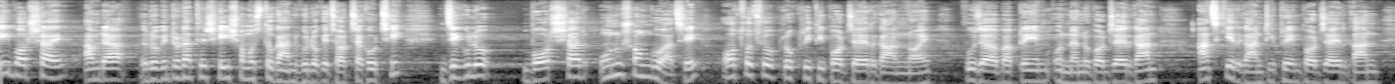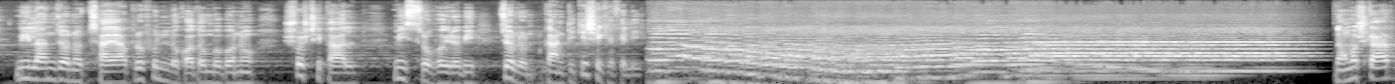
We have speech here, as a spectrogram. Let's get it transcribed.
এই বর্ষায় আমরা রবীন্দ্রনাথের সেই সমস্ত গানগুলোকে চর্চা করছি, যেগুলো বর্ষার অনুষঙ্গ আছে, অথচ প্রকৃতি পর্যায়ের গান নয়। পূজা বা প্রেম অন্যান্য পর্যায়ের গান, আজকের গানটি প্রেম পর্যায়ের গান নীলাঞ্জনোচ্ছায়া প্রফুল্ল কদম্ববন ষষ্ঠীতাল মিশ্র ভৈরবী। চলুন গানটিকে শিখে ফেলি। নমস্কার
